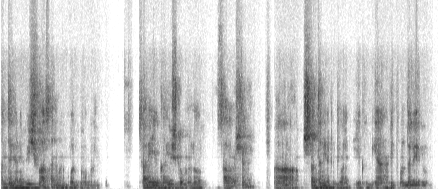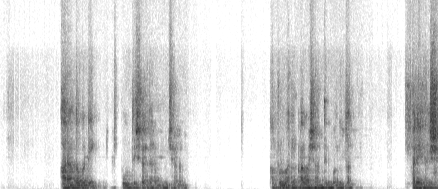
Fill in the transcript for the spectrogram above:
అంతేగాని విశ్వాసాన్ని మనం కోల్పోకూడదు. సరే ఈ యొక్క ఈ శ్లోకంలో సారాంశం ఆ శ్రద్ధ లేనటువంటి వాళ్ళకి ఈ యొక్క జ్ఞానాన్ని పొందలేరు. అర్హత ఒకటి పూర్తి శ్రద్ధను ఉంచడం. అప్పుడు వాళ్ళు పరమశాంతిని పొందుతారు. హరే కృష్ణ.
